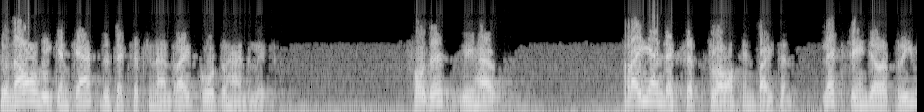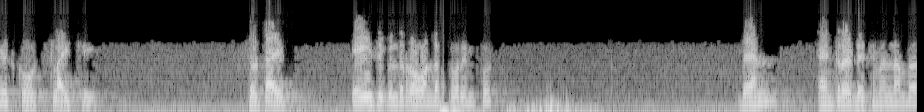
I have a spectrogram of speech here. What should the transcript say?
So now we can catch this exception and write code to handle it. For this we have try and except clause in python let's change our previous code slightly. So type a is equal to raw underscore input. Then enter a decimal number.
